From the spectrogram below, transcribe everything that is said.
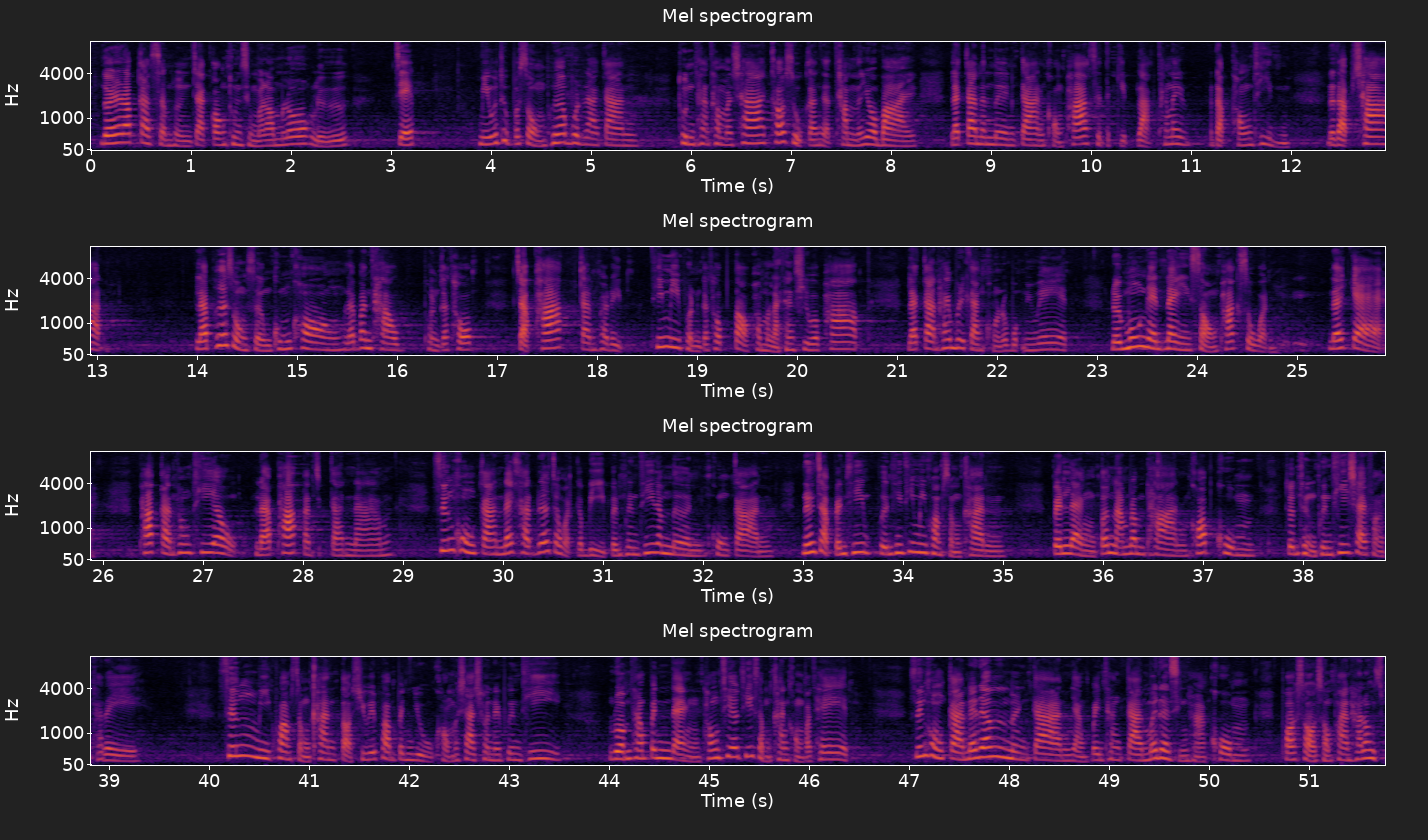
โดยได้รับการสนับสนุนจากกองทุนสิ่งแวดล้อมโลกหรือเจ p มีวัตถุประสงค์เพื่อบูรณาการทุนทางธรรมชาติเข้าสู่การจัดทำนโยบาย และการดำเนินการของภาคเศรษฐกิจหลักทั้งในระดับท้องถิ่น ระดับชาติ และเพื่อส่งเสริมคุ้มครอง และบรรเทาผลกระทบ จากภาคการผลิตที่มีผลกระทบต่อความหลากหลายทางชีวภาพ และการให้บริการของระบบนิเวศ โดยมุ่งเน้นใน 2 ภาคส่วน ได้แก่ ภาคการท่องเที่ยว และภาคการจัดการน้ำซึ่งโครงการได้คัดเลือกจังหวัดกระบี่เป็นพื้นที่ดำเนินโครงการ เนื่องจากเป็นที่พื้นที่ที่มีความสำคัญ เป็นแหล่งต้นน้ำลำธารครอบคลุมจนถึงพื้นที่ชายฝั่งทะเล ซึ่งมีความสำคัญต่อชีวิตความเป็นอยู่ของประชาชนในพื้นที่ รวมทั้งเป็นแหล่งท่องเที่ยวที่สำคัญของประเทศ ซึ่งโครงการได้เริ่มดำเนินการอย่างเป็นทางการเมื่อเดือนสิงหาคม พศ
